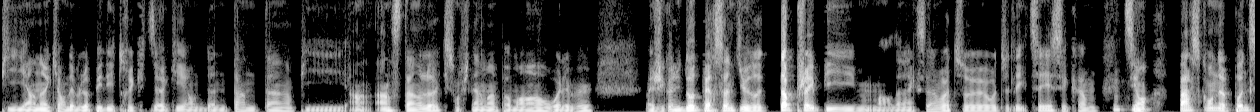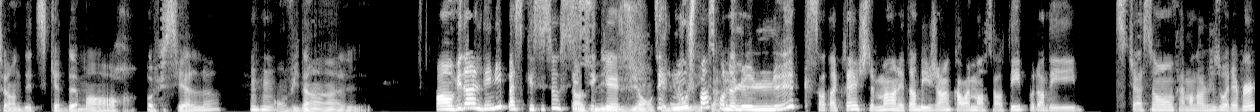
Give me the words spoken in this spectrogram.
Puis il y en a qui ont développé des trucs qui disent OK, on te donne tant de temps, puis en, en ce temps-là, qui sont finalement pas morts ou whatever. Ben, j'ai connu d'autres personnes qui ont top shape, puis morts d'un accident de voiture, ou toutes les. Tu sais, c'est comme. Si on, parce qu'on n'a pas nécessairement d'étiquette de mort officielle, là, Mhm. on vit dans, On vit dans le déni parce que c'est ça aussi, c'est une que nous, je pense qu'on a le luxe en tant que tel, justement, en étant des gens quand même en santé, pas dans des situations vraiment dangereuses, whatever.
